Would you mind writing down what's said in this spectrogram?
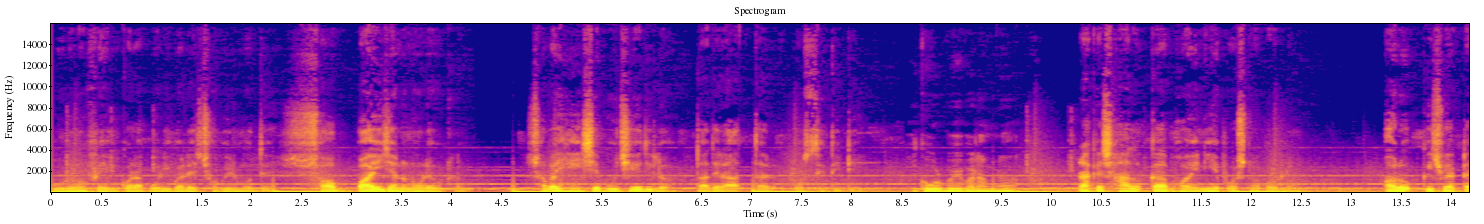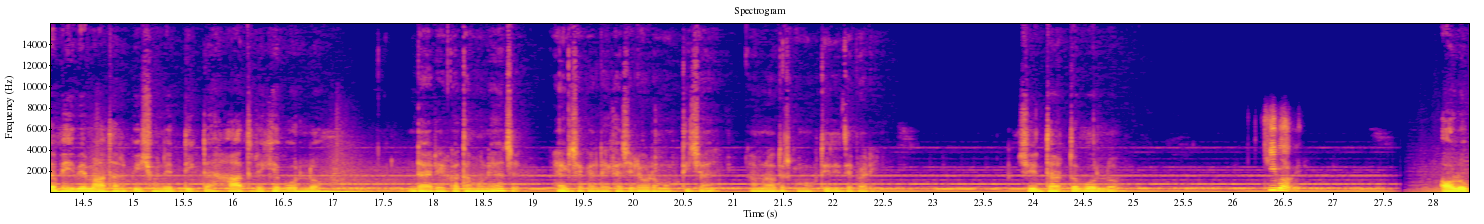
পুরনো ফ্রেম করা পরিবারের ছবির মধ্যে সবাই যেন নড়ে উঠল। সবাই হেসে বুঝিয়ে দিল তাদের আত্মার উপস্থিতিটি। কি করব এবার আমরা? রাকেশ হালকা ভয় নিয়ে প্রশ্ন করল। অরূপ কিছু একটা ভেবে মাথার পিছনের দিকটায় হাত রেখে বলল ডায়েরির কথা মনে আছে? এক জায়গায় লেখা ছিল ওরা মুক্তি চায় আমরা ওদেরকে মুক্তি দিতে পারি। সিদ্ধার্থ বলল কীভাবে? অরূপ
